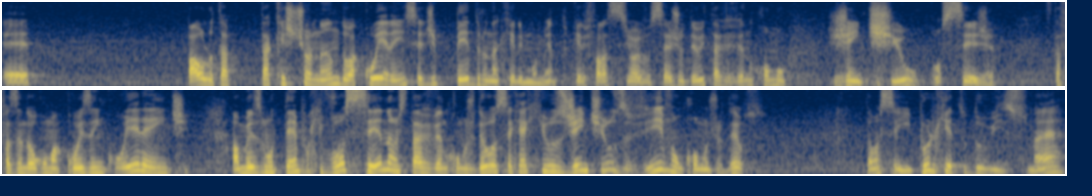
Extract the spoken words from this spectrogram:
É, Paulo está tá questionando a coerência de Pedro naquele momento. Porque ele fala assim: olha, você é judeu e está vivendo como gentil, ou seja, está fazendo alguma coisa incoerente. Ao mesmo tempo que você não está vivendo como judeu, você quer que os gentios vivam como judeus. Então, assim, por que tudo isso, né?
